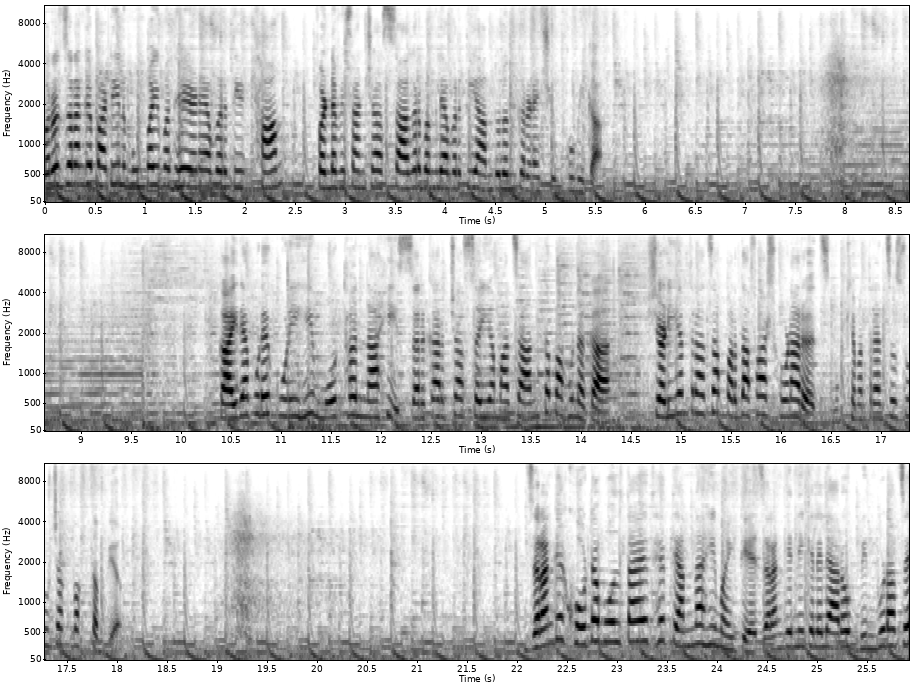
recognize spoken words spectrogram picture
मनोज जरांगे पाटील मुंबईमध्ये येण्यावरती ठाम फडणवीसांच्या सागर बंगल्यावरती आंदोलन करण्याची भूमिका. कायद्यापुढे कुणीही मोठं नाही सरकारच्या संयमाचा अंत पाहू नका. षडयंत्राचा पर्दाफाश होणारच मुख्यमंत्र्यांचं सूचक वक्तव्य. जरांगे खोटं बोलतायत हे त्यांनाही माहिती आहे. जरांगेंनी केलेले आरोप बिनबुडाचे.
